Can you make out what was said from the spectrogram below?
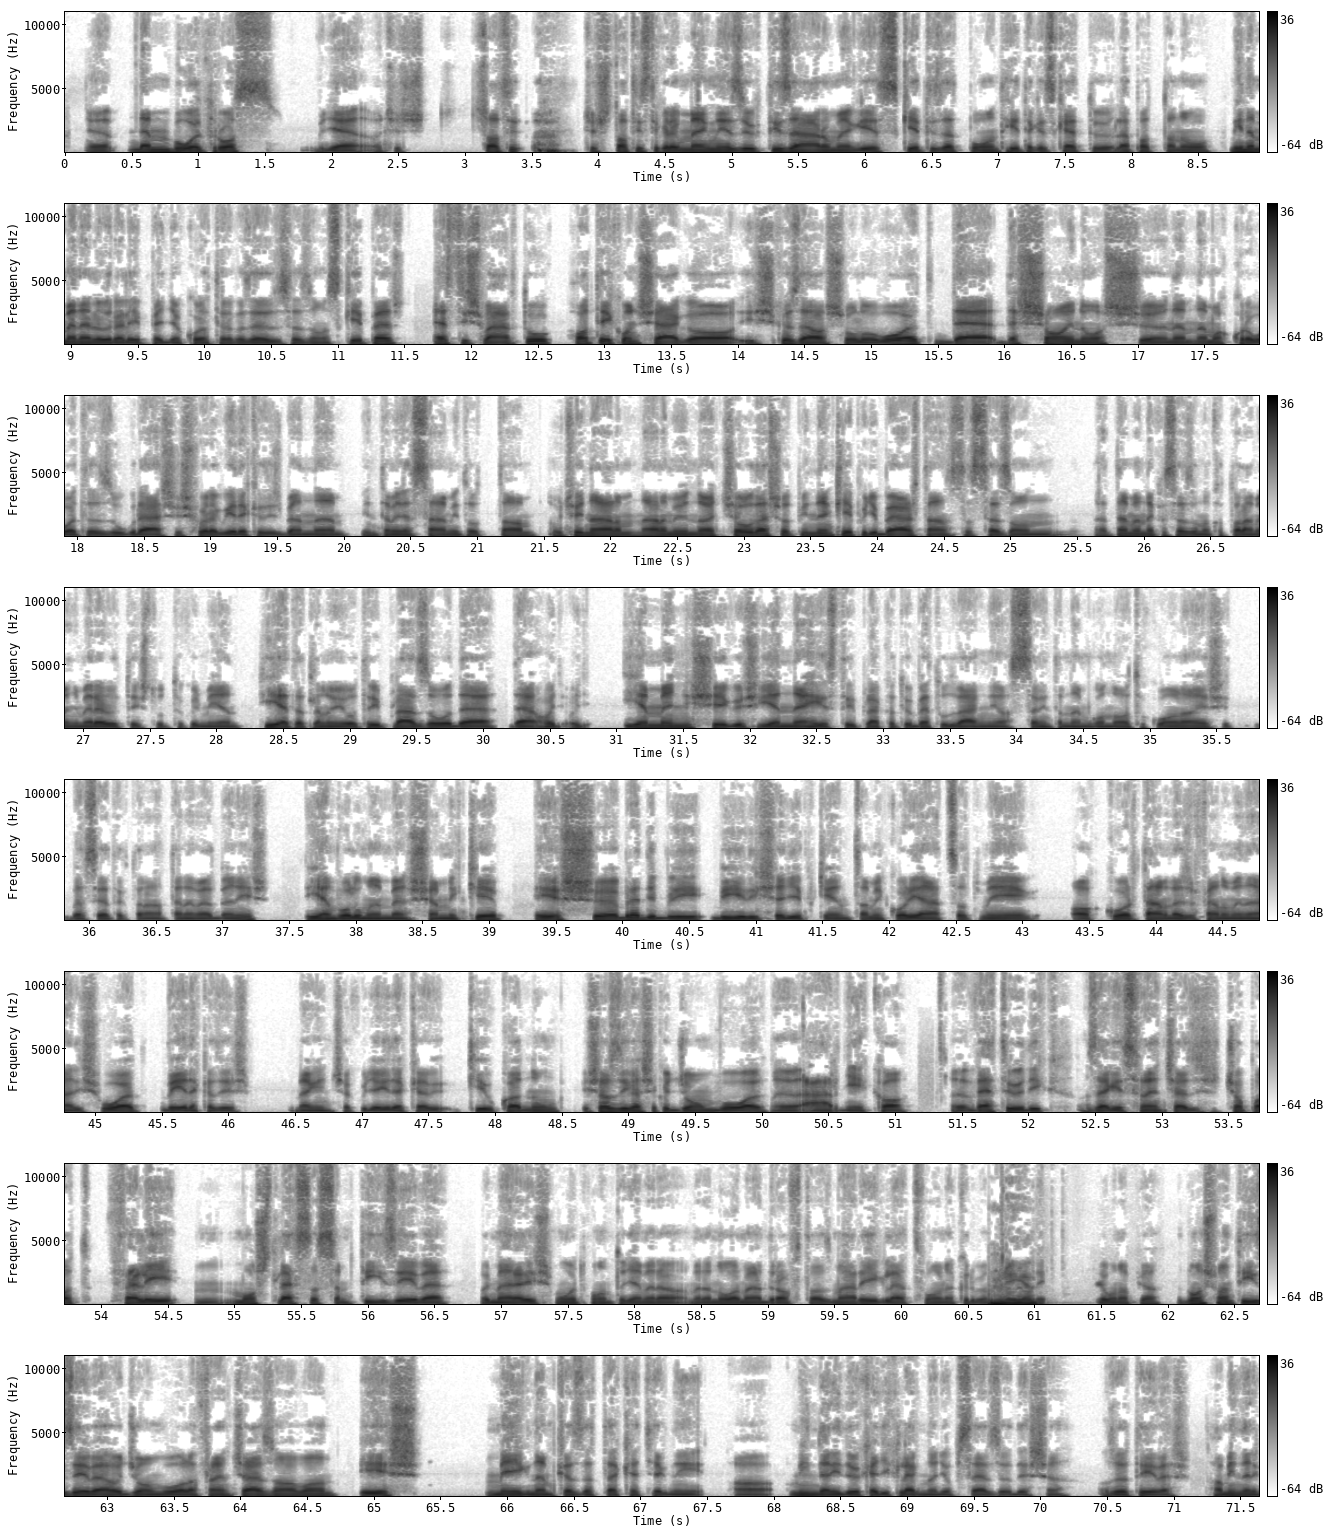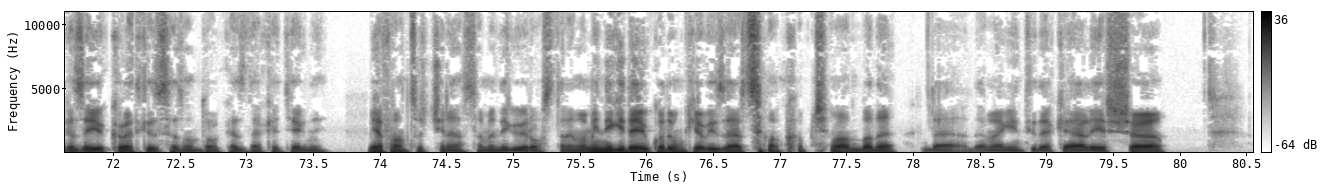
Nem volt rossz, ugye, hogy statisztikailag megnézzük, 13,2 pont, 7,2 lepattanó, mindenben előrelépett gyakorlatilag az előző szezonhoz képest. Ezt is vártuk. Hatékonysága is közel hasonló volt, de, de sajnos nem, nem akkora volt ez az ugrás, és főleg védekezésben nem, mint amire számítottam. Úgyhogy nálam, nálam ő nagy csalódás volt mindenképp, a Bertans a szezon, hát nem ennek a szezonnak a találmány, mert előtte is tudtuk, hogy milyen hihetetlenül jó triplázó, de, de hogy, hogy ilyen mennyiségű és ilyen nehéz triplákat ő be tud vágni, azt szerintem nem gondoltuk volna, és itt beszéltek talán a te nevedben is, ilyen volumenben semmiképp. És Bradley Beal is egyébként, amikor játszott még, akkor támadásra fenomenális volt, védekezés megint csak ugye ide kell kiukadnunk, és az igazság, hogy John Wall árnyéka vetődik az egész franchise és a csapat felé. Most lesz azt hiszem tíz éve vagy már el is múlt pont, ugye, mert a, mert a normál draft az már rég lett volna, körülbelül Igen. hónapja. Most van tíz éve, hogy John Wall a franchise-zal van, és még nem kezdett el ketyegni a minden idők egyik legnagyobb szerződése, az öt éves. Ha minden igaz, a következő szezontól kezd el ketyegni. Mi a francot csinálsz, mindig ő rossz terem. Mindig ide adunk ki a wizards kapcsolatban, de, de, de megint ide kell, és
